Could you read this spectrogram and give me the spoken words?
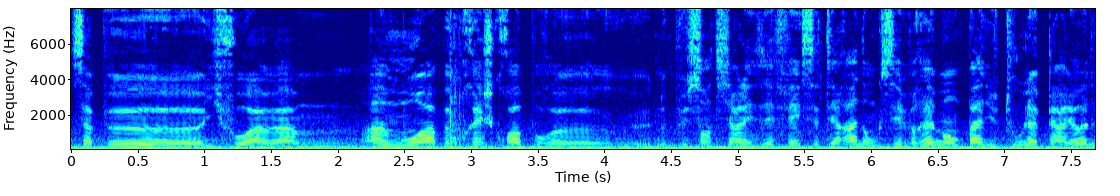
Ça peut, il faut un, mois à peu près je crois pour ne plus sentir les effets, etc. Donc c'est vraiment pas du tout la période.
